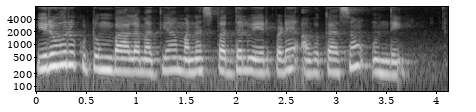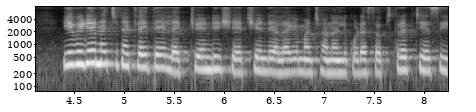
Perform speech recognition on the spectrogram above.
ఇరువురు కుటుంబాల మధ్య మనస్పర్ధలు ఏర్పడే అవకాశం ఉంది. ఈ వీడియో నచ్చినట్లయితే లైక్ చేయండి షేర్ చేయండి అలాగే మా ఛానల్ని కూడా సబ్స్క్రైబ్ చేసి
